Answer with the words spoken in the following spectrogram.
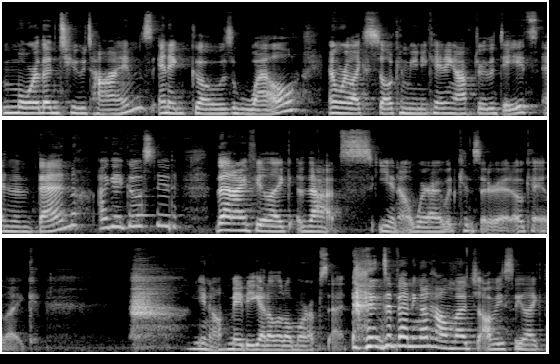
more than two times and it goes well and we're like still communicating after the dates and then, I get ghosted, then I feel like that's, you know, where I would consider it okay, like you know, maybe get a little more upset, depending on how much, obviously, like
